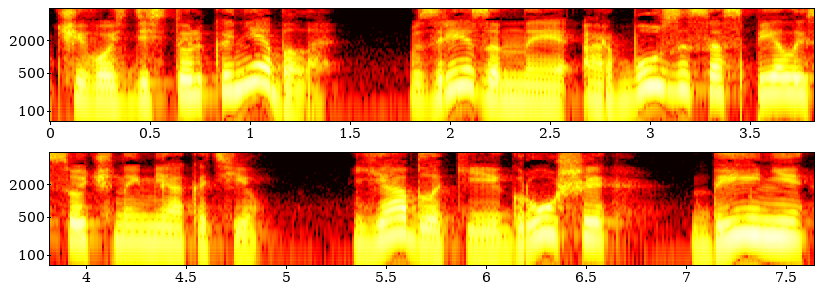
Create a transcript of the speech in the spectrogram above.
Чего здесь только не было. Взрезанные арбузы со спелой сочной мякотью, яблоки и груши, дыни,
